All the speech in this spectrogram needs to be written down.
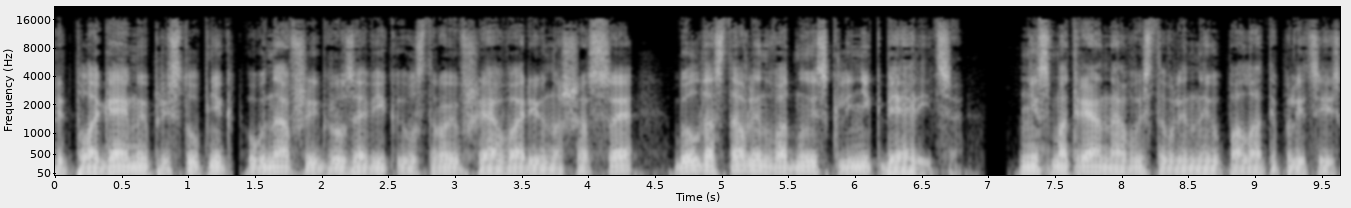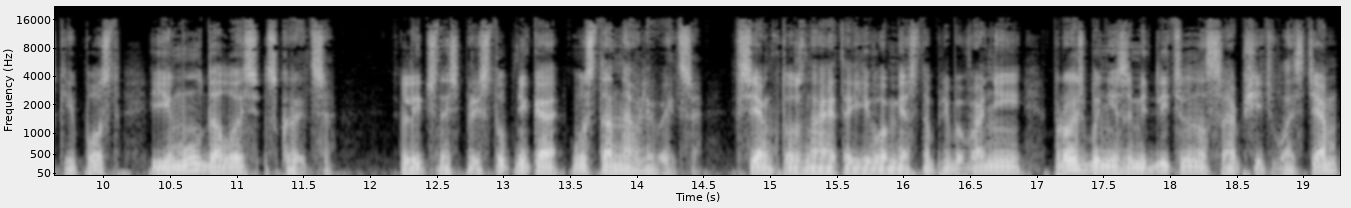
Предполагаемый преступник, угнавший грузовик и устроивший аварию на шоссе, был доставлен в одну из клиник Биорица. Несмотря на выставленный у палаты полицейский пост, ему удалось скрыться. Личность преступника устанавливается — Всем, кто знает о его местопребывании, просьба незамедлительно сообщить властям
